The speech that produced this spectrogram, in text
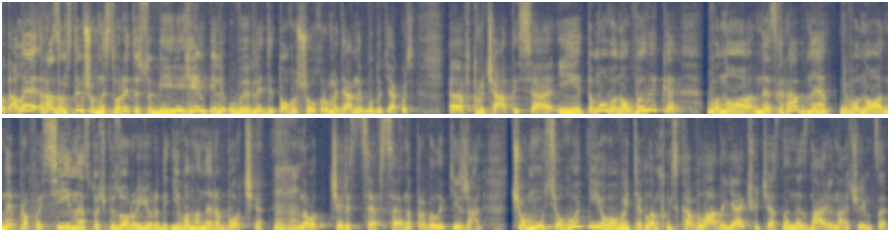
От, але разом з тим, щоб не створити собі гемпіль у вигляді того, що громадяни будуть якось е, втручатися. І тому воно велике, воно незграбне, воно непрофесійне з точки зору юриди, і воно не робоче. Ну, от через це все, на превеликий жаль. Чому сьогодні його витягла міська влада? Я, якщо чесно, не знаю, на що їм це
